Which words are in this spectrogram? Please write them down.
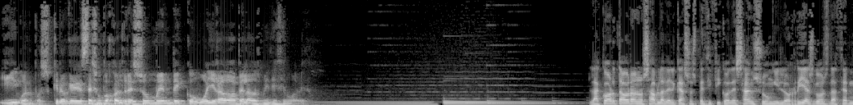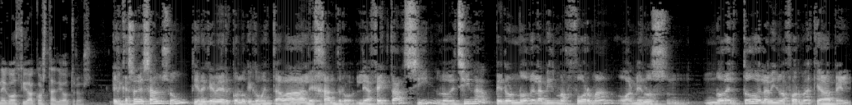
y bueno, pues creo que este es un poco el resumen de cómo ha llegado Apple a 2019. La Corte ahora nos habla del caso específico de Samsung y los riesgos de hacer negocio a costa de otros. El caso de Samsung tiene que ver con lo que comentaba Alejandro. Le afecta, sí, lo de China, pero no de la misma forma, o al menos no del todo de la misma forma que Apple.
